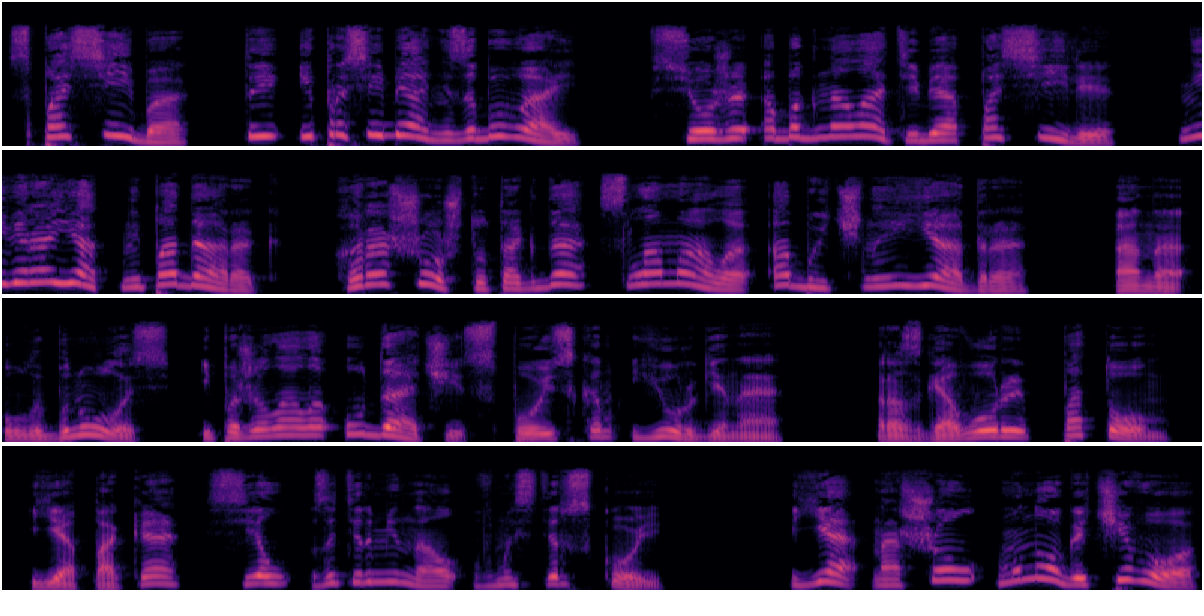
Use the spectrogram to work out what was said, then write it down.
«Спасибо, ты и про себя не забывай. Все же обогнала тебя по силе. Невероятный подарок. Хорошо, что тогда сломала обычные ядра». Она улыбнулась и пожелала удачи с поиском Юргена. Разговоры потом. Я пока сел за терминал в мастерской. «Я нашел много чего,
